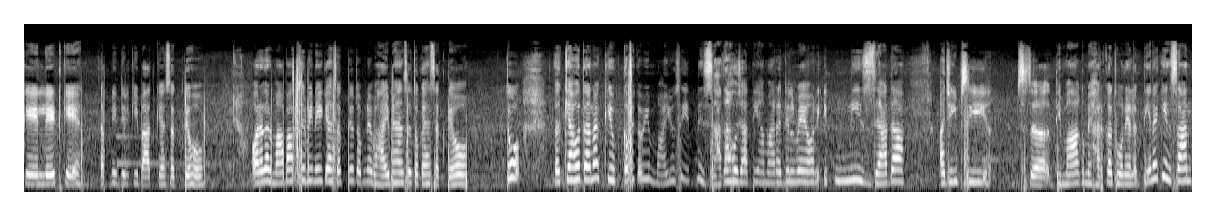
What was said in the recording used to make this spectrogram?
के, लेट के अपनी दिल की बात कह सकते हो। और अगर माँ बाप से भी नहीं कह सकते तो अपने भाई बहन से तो कह सकते हो। तो क्या होता है ना कि कभी कभी मायूसी इतनी ज़्यादा हो जाती है हमारे दिल में और इतनी ज़्यादा अजीब सी दिमाग में हरकत होने लगती है ना कि इंसान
